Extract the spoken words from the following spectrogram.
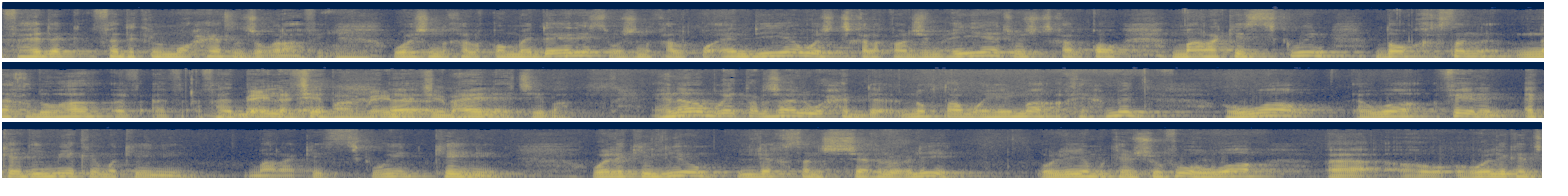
في هذاك في هذاك المحيط الجغرافي واش نخلقوا مدارس واش نخلقوا انديه واش تخلقوا جمعيات واش تخلقوا مراكز تكوين donc خصنا ناخذوها في هذا بعين الاعتبار بعين الاعتبار هنا بغيت نرجع لواحد نقطه مهمه أخي احمد هو هو فعلا اكاديميات اللي ما كاينين مراكز تكوين كاينين ولكن اليوم اللي خصنا نشتغلوا عليه واللي كنشوفوه هو آه، هو اللي كانت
